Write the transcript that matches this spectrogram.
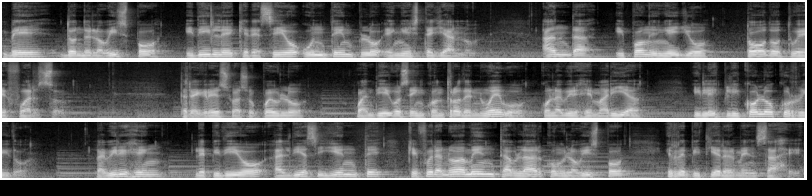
Ve donde el obispo y dile que deseo un templo en este llano. Anda y pon en ello todo tu esfuerzo. De regreso a su pueblo, Juan Diego se encontró de nuevo con la Virgen María y le explicó lo ocurrido. La Virgen le pidió al día siguiente que fuera nuevamente a hablar con el obispo y repitiera el mensaje.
